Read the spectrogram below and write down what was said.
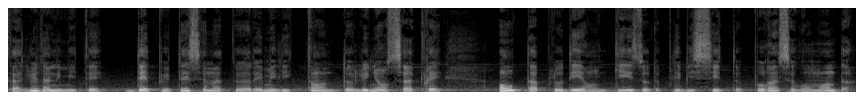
qu'à l'unanimité, députés, sénateurs et militants de l'Union sacrée ont applaudi en guise de plébiscite pour un second mandat.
